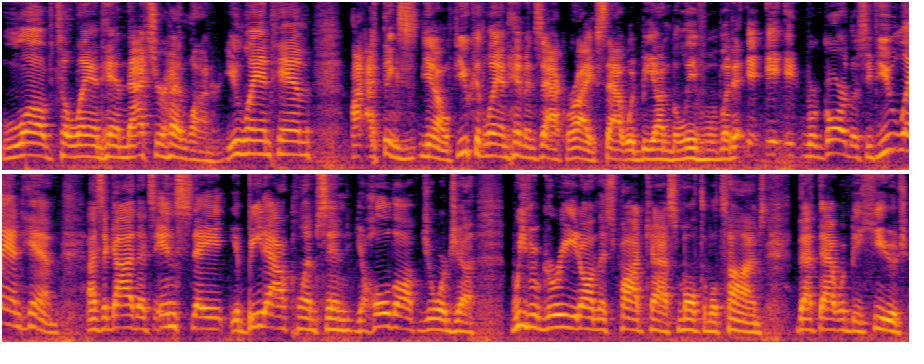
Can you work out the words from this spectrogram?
love to land him. That's your headliner. You land him. I, I, think you know if you could land him and Zach Rice, that would be unbelievable. But it, it, it, regardless, if you land him as a guy that's in state, you beat out Clemson, you hold off Georgia. We've agreed on this podcast multiple times that that would be huge.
